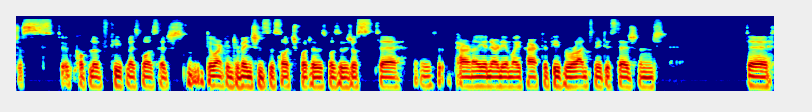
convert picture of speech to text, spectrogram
just a couple of people, I suppose, had there weren't interventions as such, but I suppose it was just uh, paranoia nearly on my part that people were onto me at this stage, and the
